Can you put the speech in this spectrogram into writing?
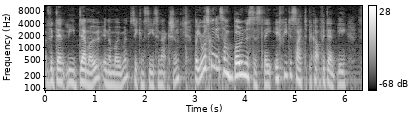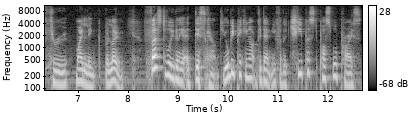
a Vidently demo in a moment so you can see it in action. But you're also going to get some bonuses today if you decide to pick up Vidently through my link below. First of all, you're going to get a discount. You'll be picking up Vidently for the cheapest possible price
